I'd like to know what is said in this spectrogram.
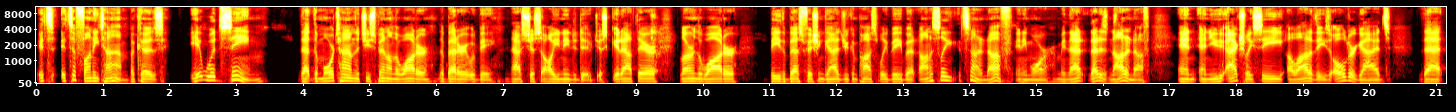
it's it's a funny time because it would seem that the more time that you spend on the water the better it would be. That's just all you need to do. Just get out there learn the water be the best fishing guide you can possibly be. But honestly it's not enough anymore. I mean that that is not enough. And and you actually see a lot of these older guides that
